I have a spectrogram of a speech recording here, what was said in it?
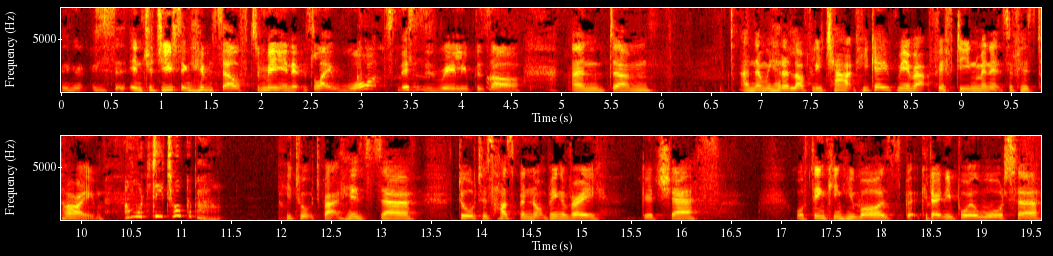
introducing himself to me and it was like what this is really bizarre and um, and then we had a lovely chat. He gave me about 15 minutes of his time. And what did he talk about? He talked about his uh, daughter's husband not being a very good chef, or thinking he was, but could only boil water.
